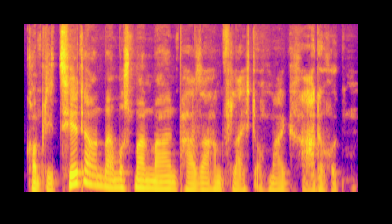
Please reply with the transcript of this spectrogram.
komplizierter und da muss man mal ein paar Sachen vielleicht auch mal gerade rücken.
